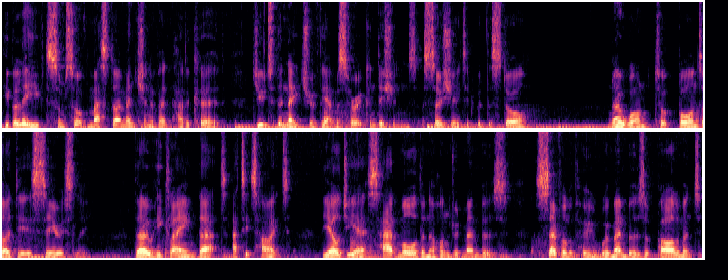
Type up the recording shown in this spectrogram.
He believed some sort of mass dimension event had occurred due to the nature of the atmospheric conditions associated with the storm. No one took Bourne's ideas seriously, though he claimed that, at its height, the LGS had more than a hundred members, several of whom were members of Parliament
